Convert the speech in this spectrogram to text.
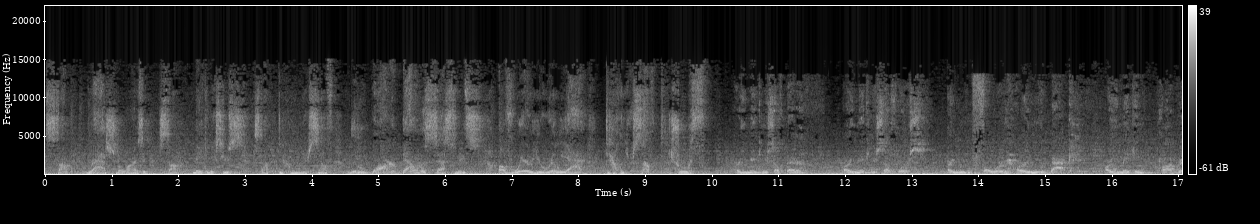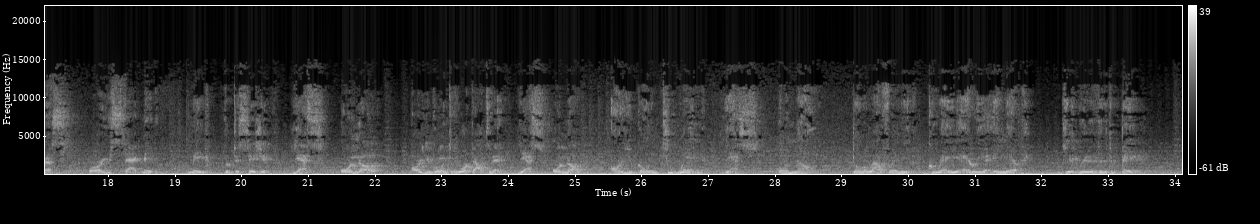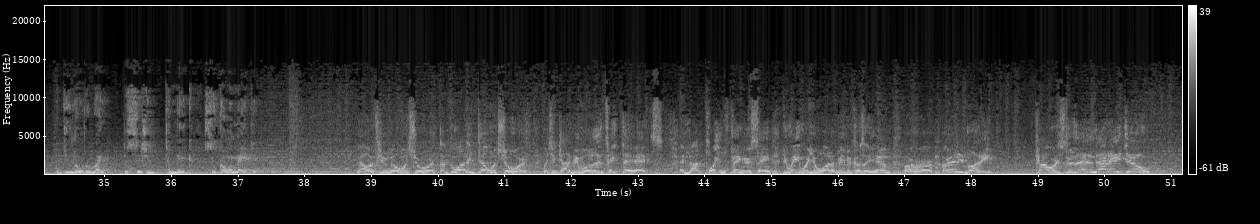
Stop rationalizing. Stop making excuses. Stop telling yourself little watered down assessments of where you're really at. Tell yourself the truth. Are you making yourself better? Are you making yourself worse? Are you moving forward or are you moving back? Are you making progress or are you stagnating? Make the decision. Yes or no. Are you going to work out today? Yes or no. Are you going to win? Yes or no. Don't allow for any gray area in there. Get rid of the debate. And you know the right decision to make. So go and make it. Now, if you know what you're worth, then go out and get what you're worth. But you gotta be willing to take the hits and not pointing fingers saying you ain't where you wanna be because of him or her or anybody. Cowards do that and that ain't you.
